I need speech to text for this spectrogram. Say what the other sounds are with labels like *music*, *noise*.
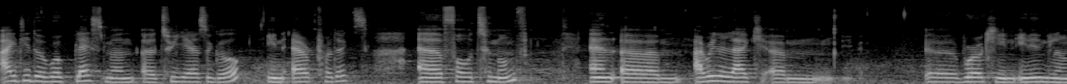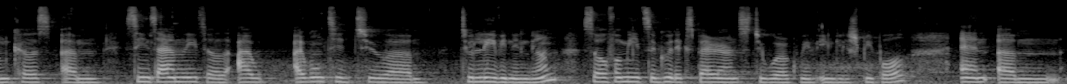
I did a work placement uh, two years ago in Air Products uh, for two months, and um, I really like um, uh, working in England because um, since I am little, I, I wanted to, um, to live in England. So for me, it's a good experience to work with English people. And um,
